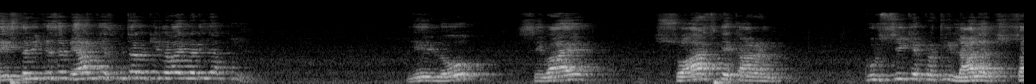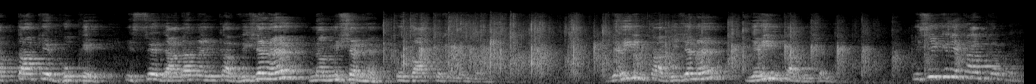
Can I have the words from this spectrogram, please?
इस तरीके से बिहार की अस्मिता की लड़ाई लड़ी जाती है। ये लोग सिवाय स्वार्थ के कारण कुर्सी के प्रति लालच, सत्ता के भूखे, इससे ज़्यादा ना इनका विजन है, ना मिशन है। इस बात को समझ यही इनका विजन है, यही इनका मिशन है। इसी के लिए काम कर रहे हैं।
